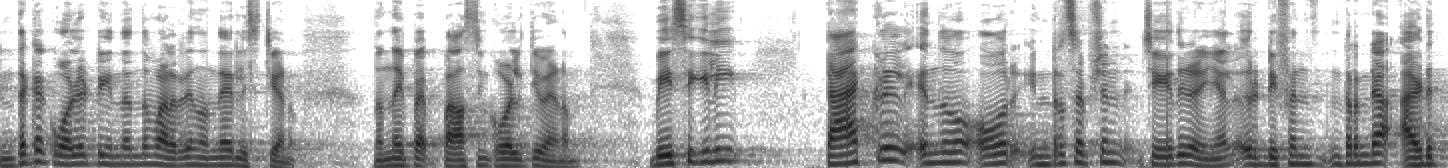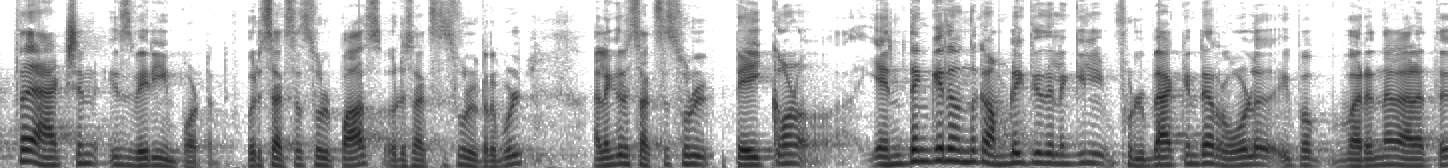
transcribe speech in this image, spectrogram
എന്തൊക്കെ ക്വാളിറ്റി ഉണ്ടെന്ന് വളരെ നന്നായി ലിസ്റ്റ് ചെയ്യണം. നന്നായി പാസിംഗ് ക്വാളിറ്റി വേണം. ബേസിക്കലി ടാക്കിൾ എന്ന് ഓർ ഇന്റർസെപ്ഷൻ ചെയ്ത് കഴിഞ്ഞാൽ ഒരു ഡിഫൻഡറിന്റെ അടുത്ത ആക്ഷൻ ഈസ് വെരി ഇമ്പോർട്ടന്റ് ഒരു സക്സസ്ഫുൾ പാസ് ഒരു സക്സസ്ഫുൾ ഡ്രിബിൾ അല്ലെങ്കിൽ ഒരു സക്സസ്ഫുൾ ടേക്ക് ഓൺ എന്തെങ്കിലും ഒന്ന് കംപ്ലീറ്റ് ചെയ്തില്ലെങ്കിൽ ഫുൾ ബാക്കിന്റെ റോൾ ഇപ്പോൾ വരുന്ന കാലത്ത്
